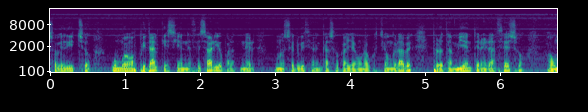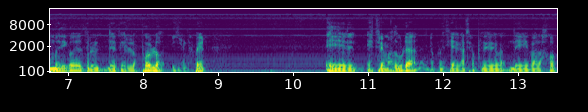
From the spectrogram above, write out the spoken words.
eso que he dicho, un buen hospital, que sí es necesario para tener unos servicios en caso que haya una cuestión grave, pero también tener acceso a un médico desde, los pueblos. Y a ver, el Extremadura, la provincia de Cáceres, la provincia de Badajoz,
